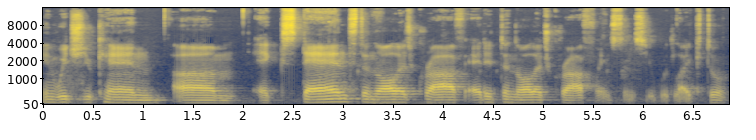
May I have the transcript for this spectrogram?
in which you can um, extend the knowledge graph, edit the knowledge graph. For instance, you would like to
